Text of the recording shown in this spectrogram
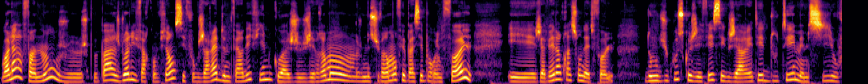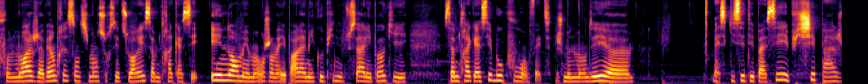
voilà, enfin non, je, peux pas, je dois lui faire confiance, il faut que j'arrête de me faire des films, quoi. Je, j'ai vraiment, je me suis vraiment fait passer pour une folle, et j'avais l'impression d'être folle. Donc du coup, ce que j'ai fait, c'est que j'ai arrêté de douter, même si au fond de moi, j'avais un pressentiment sur cette soirée, ça me tracassait énormément. J'en avais parlé à mes copines et tout ça à l'époque, et ça me tracassait beaucoup, en fait. Je me demandais euh, bah, ce qui s'était passé, et puis je sais pas, je,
